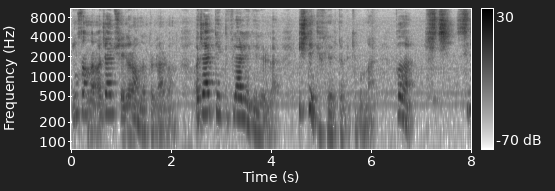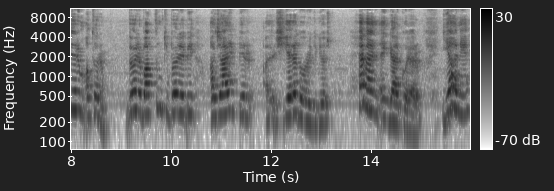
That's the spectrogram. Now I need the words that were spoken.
İnsanlar acayip şeyler anlatırlar bana. Acayip tekliflerle gelirler. İş teklifleri tabii ki bunlar falan. Hiç silerim atarım. Böyle baktım ki böyle bir acayip bir e, yere doğru gidiyor. Hemen engel koyarım. Yani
